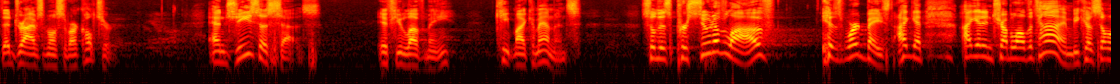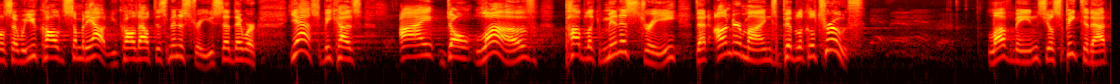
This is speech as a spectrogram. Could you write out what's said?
that drives most of our culture. And Jesus says, If you love me, keep my commandments. So this pursuit of love is word based. I get, I get in trouble all the time because someone will say, Well, you called somebody out. You called out this ministry. You said they were, yes, because I don't love public ministry that undermines biblical truth. Love means you'll speak to that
